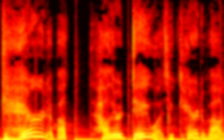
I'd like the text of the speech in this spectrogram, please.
cared about how their day was. You cared about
